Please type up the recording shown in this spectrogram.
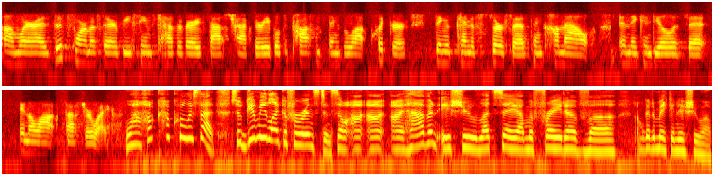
Um, whereas this form of therapy seems to have a very fast track. They're able to process things a lot quicker. Things kind of surface and come out, and they can deal with it in a lot faster way. Wow, how, how cool is that? So give me like a for instance. So I, I, I have an issue. Let's say I'm afraid of. Uh, I'm going to make an issue up.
